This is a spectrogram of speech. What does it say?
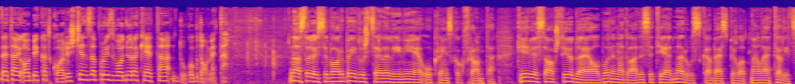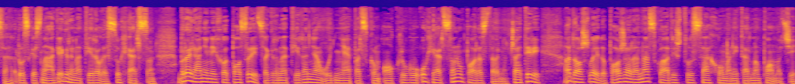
da je taj objekat korišćen za proizvodnju raketa dugog dometa. Nastavljaju se borbe i duž cele linije Ukrajinskog fronta. Kijev je saopštio da je oborena 21 ruska bespilotna letelica. Ruske snage granatirale su Herson. Broj ranjenih od posledica granatiranja u Dnjeparskom okrugu u Hersonu porastao je na četiri, a došlo je do požara na skladištu sa humanitarnom pomoći.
